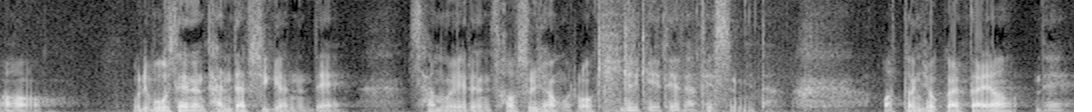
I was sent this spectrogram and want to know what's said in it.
어, 우리 모세는 단답식이었는데 사무엘은 서술형으로 길게 대답했습니다. 어떤 효과일까요? 네.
